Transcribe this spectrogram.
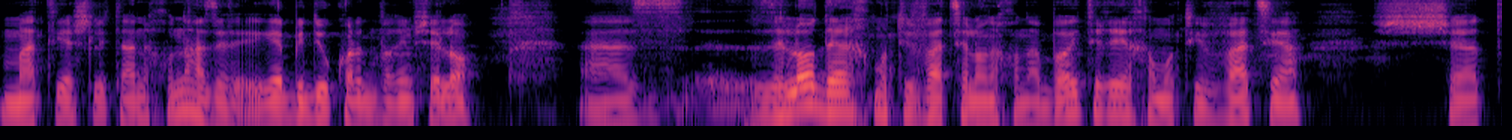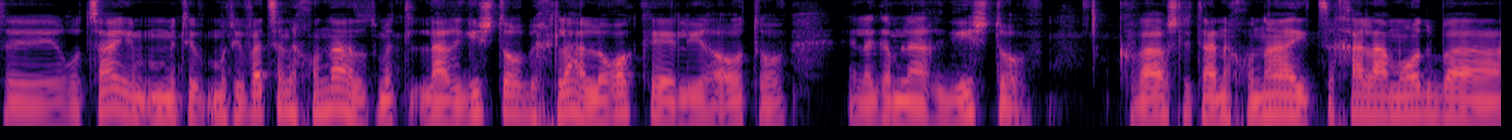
מה תהיה שליטה נכונה זה יהיה בדיוק כל הדברים שלו. אז זה לא דרך מוטיבציה לא נכונה. בואי תראי איך המוטיבציה שאת אה, רוצה היא מוטיבציה נכונה. זאת אומרת להרגיש טוב בכלל לא רק אה, להיראות טוב אלא גם להרגיש טוב. כבר השליטה הנכונה היא צריכה לעמוד ב,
